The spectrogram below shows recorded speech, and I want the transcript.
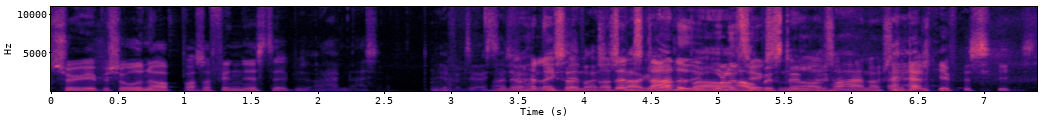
søge episoden op, og så finde næste episode. Ej, men altså, det er fantastisk. Nej, det var heller ikke den. Og og den startede i rulleteksten, og det. så har jeg nok set Ja, lige præcis.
